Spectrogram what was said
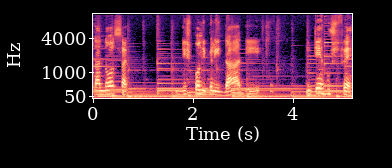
da nossa disponibilidade em termos fé,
